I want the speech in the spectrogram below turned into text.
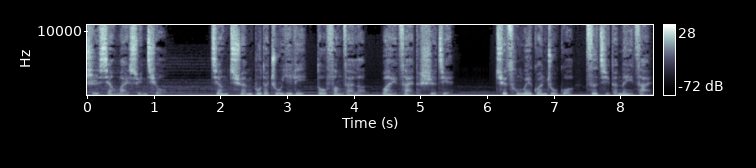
只向外寻求，将全部的注意力都放在了外在的世界，却从未关注过自己的内在，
